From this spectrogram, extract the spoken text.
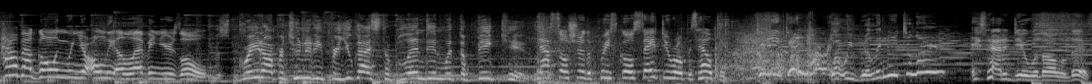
How about going when you're only 11 years old? This great opportunity for you guys to blend in with the big kids. Not so sure the preschool safety rope is helping. Get in, get in, hurry. What we really need to learn is how to deal with all of this.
